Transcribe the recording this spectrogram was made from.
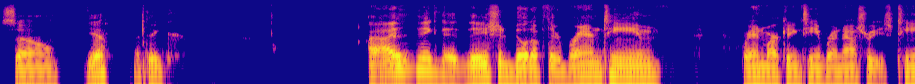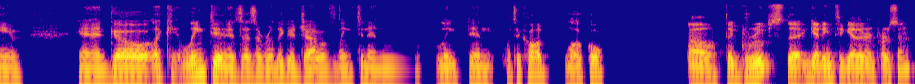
So yeah, I think I, I think that they should build up their brand team, brand marketing team, brand outreach team, and go like LinkedIn is does a really good job of LinkedIn and LinkedIn. What's it called? Local. Oh, the groups the getting together in person.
